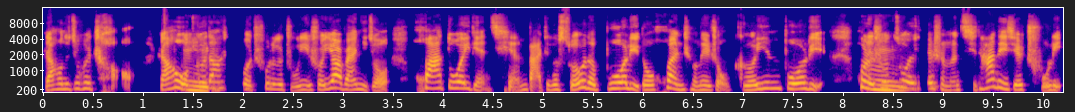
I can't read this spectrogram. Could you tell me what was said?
然后呢就会吵。然后我哥当时给我出了个主意，说要不然你就花多一点钱，把这个所有的玻璃都换成那种隔音玻璃，或者说做一些什么其他的一些处理。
